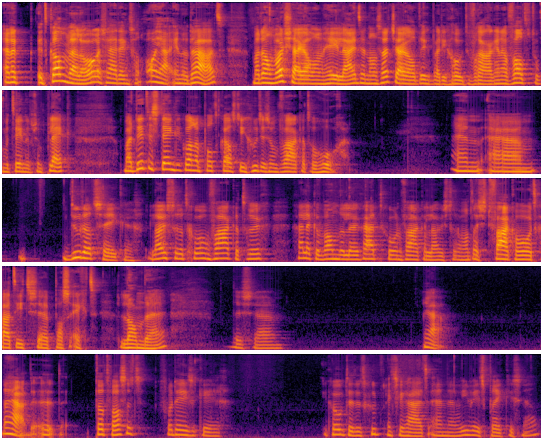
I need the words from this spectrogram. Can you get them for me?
En het, het, kan wel hoor, als jij denkt van, oh ja, inderdaad. Maar dan was jij al een heel eind en dan zat jij al dicht bij die grote vragen. En dan valt het ook meteen op zijn plek. Maar dit is denk ik wel een podcast die goed is om vaker te horen. En ehm, doe dat zeker. Luister het gewoon vaker terug. Ga lekker wandelen. Ga het gewoon vaker luisteren. Want als je het vaker hoort, gaat iets uh, pas echt landen. Hè? Dus uh, ja. Nou ja, dat was het voor deze keer. Ik hoop dat het goed met je gaat en wie weet spreek je snel.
